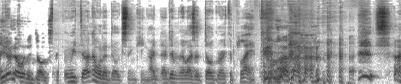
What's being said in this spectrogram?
You don't know what a dog's thinking. we don't know what a dog's thinking. I, I didn't realize a dog wrote a play. so,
